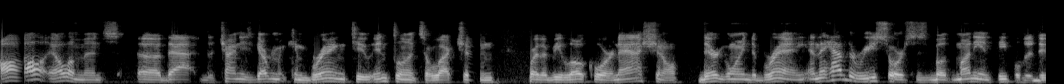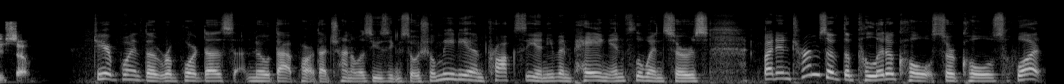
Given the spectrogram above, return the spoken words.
all elements uh, that the Chinese government can bring to influence election, whether it be local or national, they're going to bring, and they have the resources, both money and people, to do so. To your point, the report does note that part that China was using social media and proxy and even paying influencers. But in terms of the political circles, what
